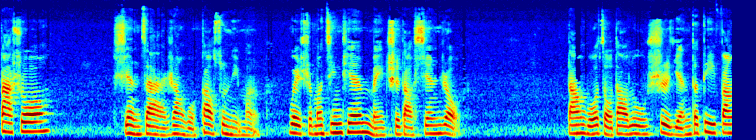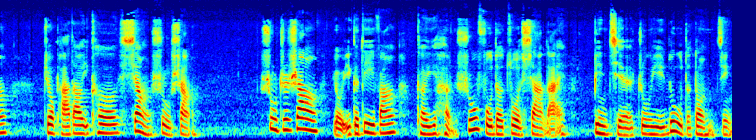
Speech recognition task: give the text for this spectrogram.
爸说：“现在让我告诉你们，为什么今天没吃到鲜肉。当我走到路是盐的地方，就爬到一棵橡树上，树枝上有一个地方可以很舒服地坐下来，并且注意路的动静。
